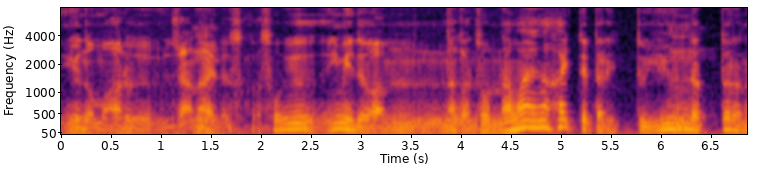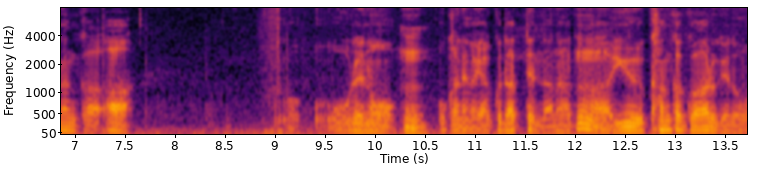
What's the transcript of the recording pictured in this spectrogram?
いうのもあるじゃないですか、そういう意味ではうんなんかその名前が入ってたりというんだったらなんか、あお俺のん。お金が役立ってんだなとかいう感覚はあるけど、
